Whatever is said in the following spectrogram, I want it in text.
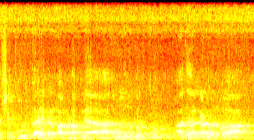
असे खूप कार्यक्रम आपण आपल्या आजूबाजूला बघतो. आधार कार्ड बनवा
